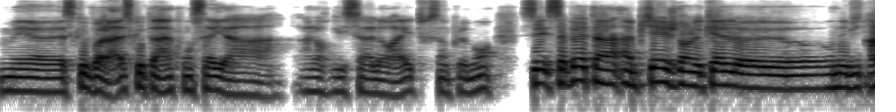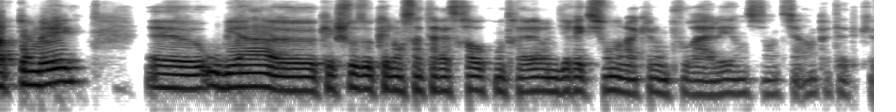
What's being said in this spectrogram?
Mais euh, est-ce que voilà, est-ce que tu as un conseil à, à, leur glisser à l'oreille, tout simplement? Ça peut être un, piège dans lequel on évitera de tomber. Euh, ou bien euh, quelque chose auquel on s'intéressera au contraire, une direction dans laquelle on pourrait aller en se disant tiens, peut-être que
